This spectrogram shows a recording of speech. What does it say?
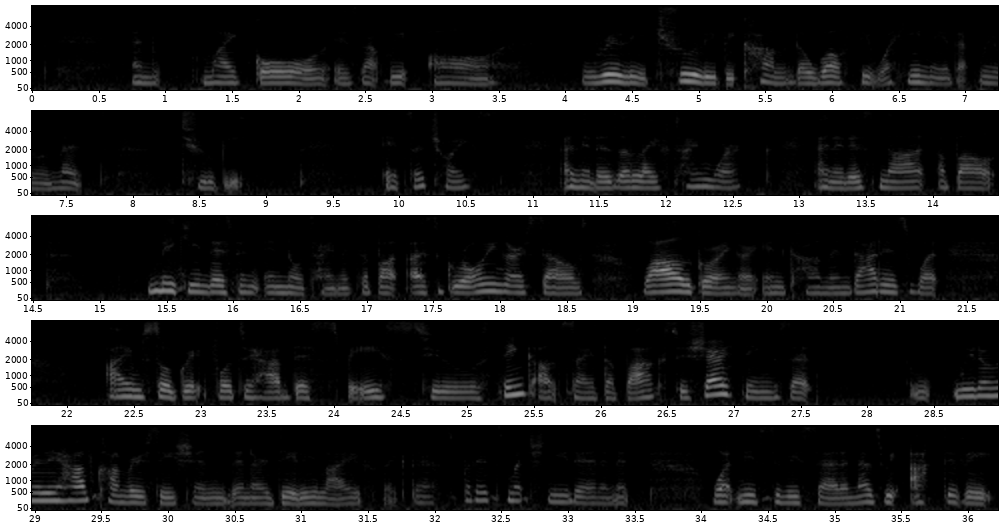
And my goal is that we all really truly become the wealthy wahine that we were meant to be. It's a choice and it is a lifetime work and it is not about making this in, in no time. It's about us growing ourselves while growing our income and that is what I am so grateful to have this space to think outside the box, to share things that we don't really have conversations in our daily lives like this, but it's much needed and it's what needs to be said. And as we activate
